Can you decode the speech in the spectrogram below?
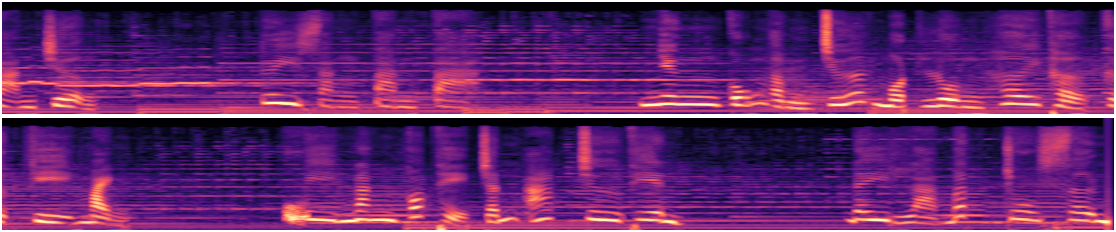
vạn trượng. Tuy rằng tàn tạ, Nhưng cũng ẩm chứa một luồng hơi thở cực kỳ mạnh. Uy năng có thể trấn áp chư thiên. Đây là bất chu sơn.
